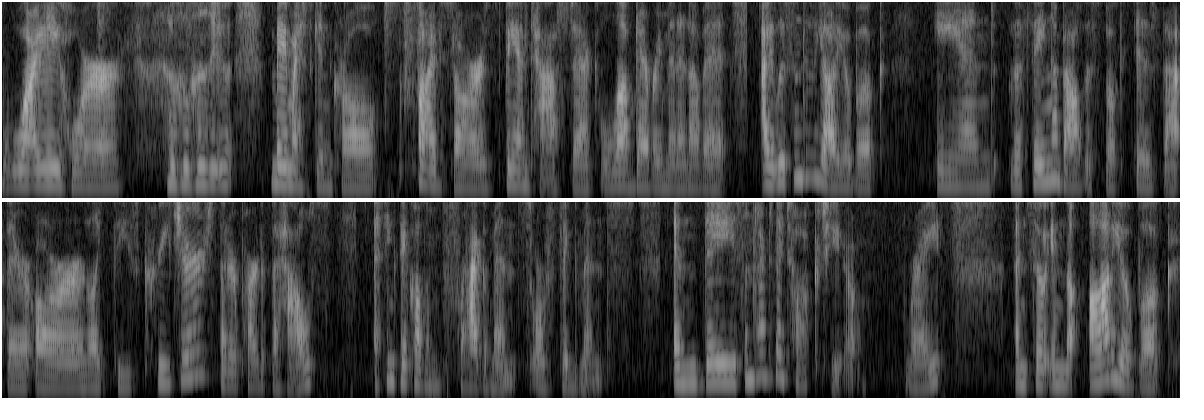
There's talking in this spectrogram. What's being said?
YA horror. Made my skin crawl. Five stars. Fantastic. Loved every minute of it. I listened to the audiobook and the thing about this book is that there are like these creatures that are part of the house. I think they call them fragments or figments and they sometimes they talk to you, right? And so in the audiobook,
